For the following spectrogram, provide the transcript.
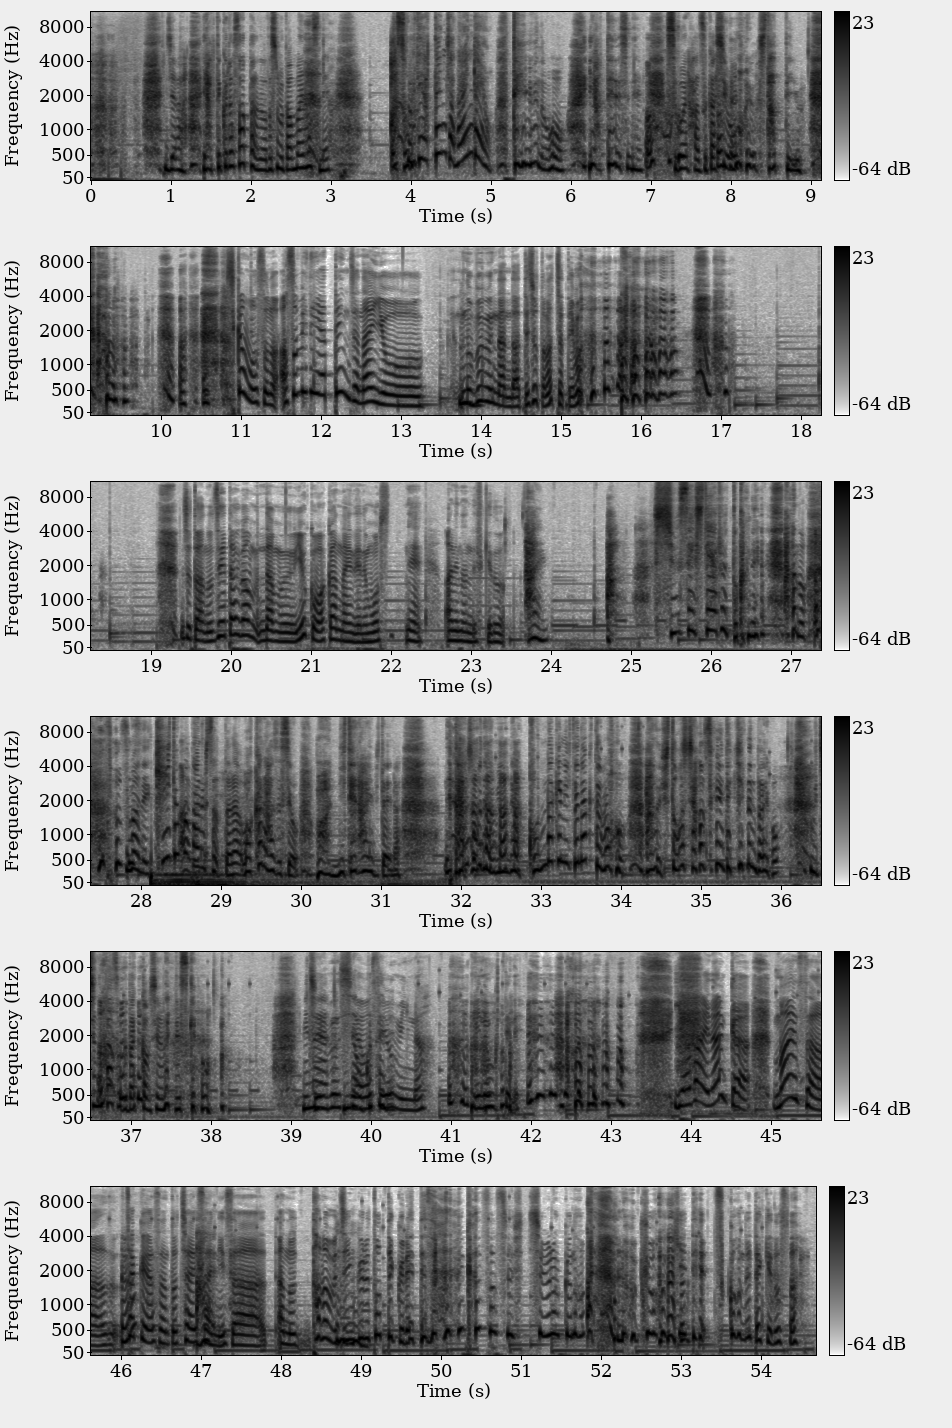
じゃあやってくださったので私も頑張りますね。遊びでやってんじゃないんだよっていうのをやってですねすごい恥ずかしい思いをしたっていう。ああしかもその遊びでやってんじゃないよの部分なんだってちょっとなっちゃって今。ちょっとあのゼータガンダムよくわかんないんでねもうしねあれなんですけど。はい。あ修正してやるとかね。あのまあね聞いたことある人だったら分かる。はずですよ、まあ、似てないみたいな。大丈夫だよみんなこんだけ似てなくても あの人を幸せにできるんだよ。うちの家族だけかもしれないですけど。みんな十分幸せよみんなみんな。送ってね。やばいなんか前さ拓哉さんとチャイさんにさ、あの頼むジングル撮ってくれってさ、なんかさし収録の録音聞いて突っ込んでたけどさ。うん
